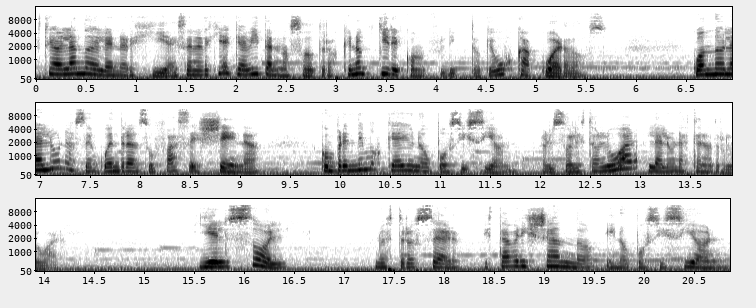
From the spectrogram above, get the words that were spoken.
estoy hablando de la energía, esa energía que habita en nosotros, que no quiere conflicto, que busca acuerdos. Cuando la luna se encuentra en su fase llena, comprendemos que hay una oposición. El sol está en un lugar, la luna está en otro lugar. Y el sol, nuestro ser, está brillando en oposición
